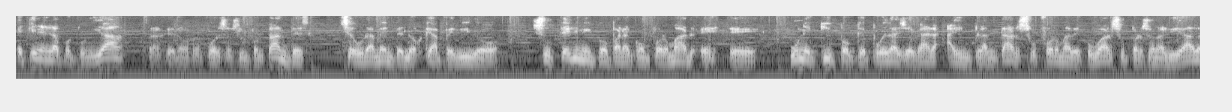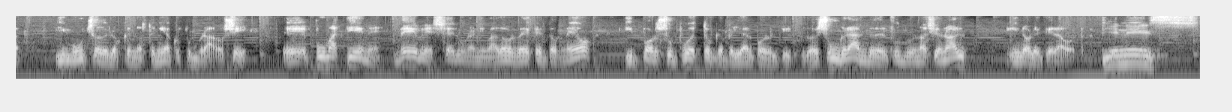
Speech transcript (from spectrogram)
Que tienen la oportunidad, trajeron refuerzos importantes, seguramente los que ha pedido su técnico para conformar este, un equipo que pueda llegar a implantar su forma de jugar, su personalidad y mucho de los que nos tenía acostumbrados. Sí, eh, Pumas tiene, debe ser un animador de este torneo y por supuesto que pelear por el título. Es un grande del fútbol nacional y no le queda otra. ¿Tienes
